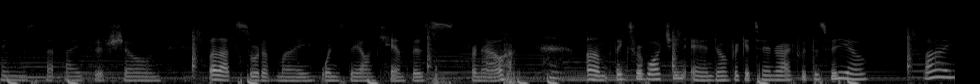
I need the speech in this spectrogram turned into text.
things that I could have shown, but that's sort of my Wednesday on campus for now. um, thanks for watching, and don't forget to interact with this video. Bye!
